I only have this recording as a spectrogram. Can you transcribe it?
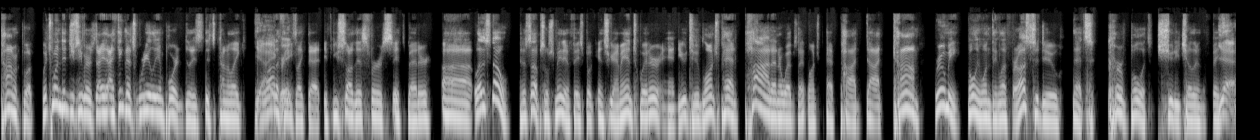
the comic book? Which one did you see first? I, I think that's really important. It's, it's kind of like Yeah, a lot of things like that. If you saw this first, it's better. Uh, let us know. Hit us up. Social media, Facebook, Instagram, and Twitter, and YouTube. Launchpad Pod on our website, launchpadpod.com. Roomy, only one thing left for us to do. That's curve bullets shoot each other in the face. Yeah.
